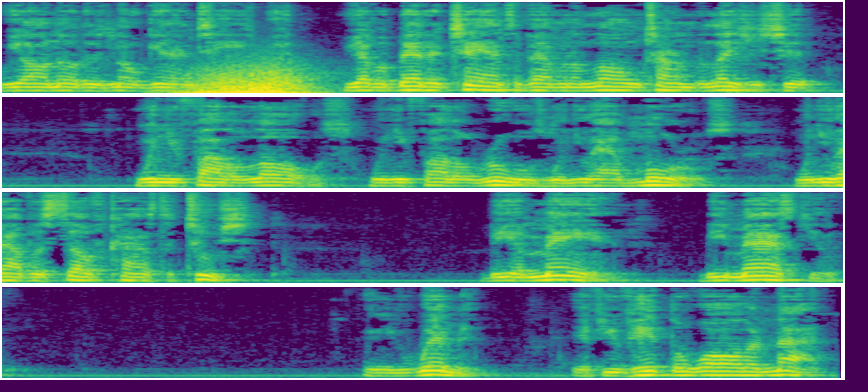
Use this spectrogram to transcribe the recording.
We all know there's no guarantees, but you have a better chance of having a long term relationship when you follow laws, when you follow rules, when you have morals, when you have a self constitution. Be a man, be masculine. And you women, if you've hit the wall or not,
